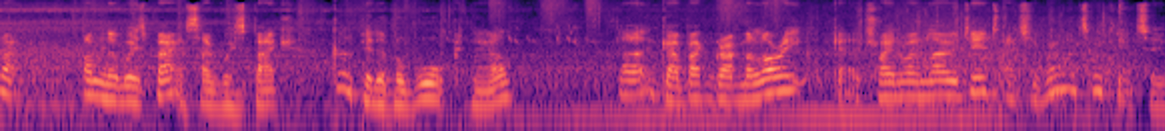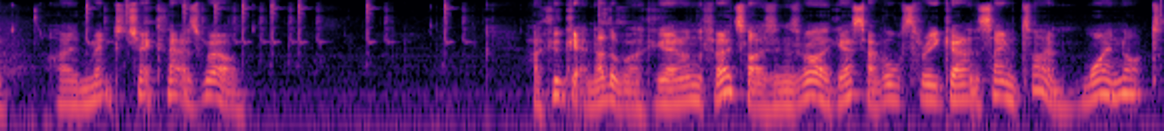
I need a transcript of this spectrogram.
Right, Going to whiz back. So whiz back. Got a bit of a walk now. Uh, go back and grab my lorry, get the trailer unloaded. Actually, where am I taking it to? I meant to check that as well. I could get another worker going on the fertilising as well, I guess. I Have all three going at the same time. Why not?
